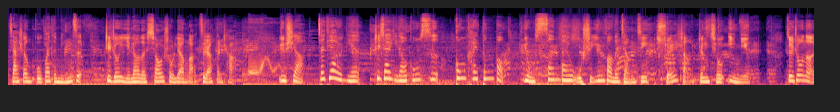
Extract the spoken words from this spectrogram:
加上古怪的名字，这种饮料的销售量啊，自然很差。于是啊，在第二年，这家饮料公司公开登报，用三百五十英镑的奖金悬赏征求一名。最终呢，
